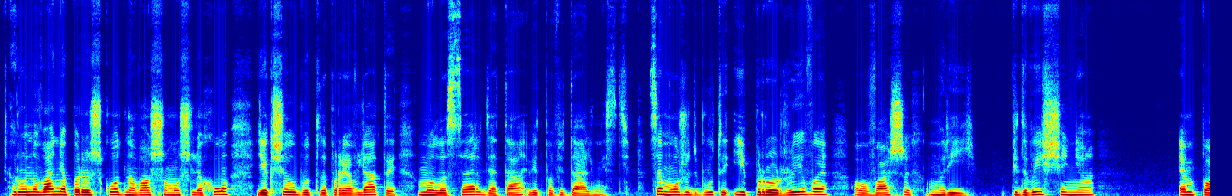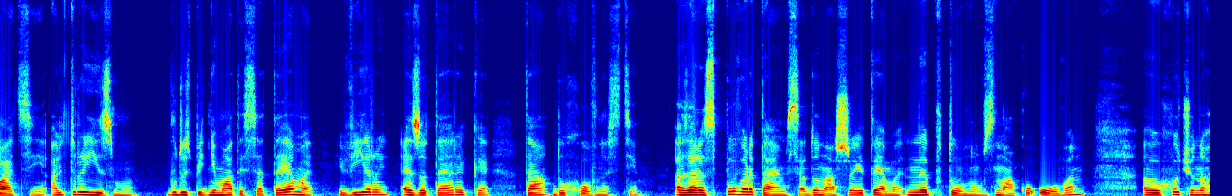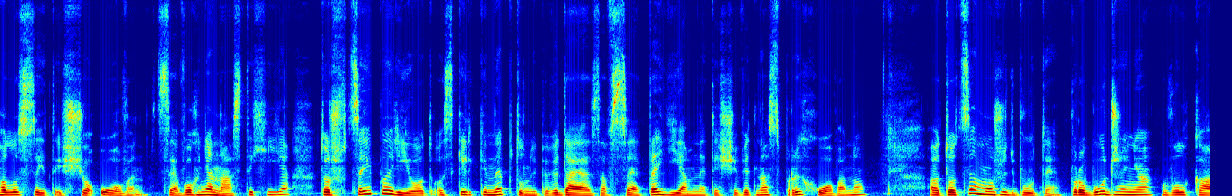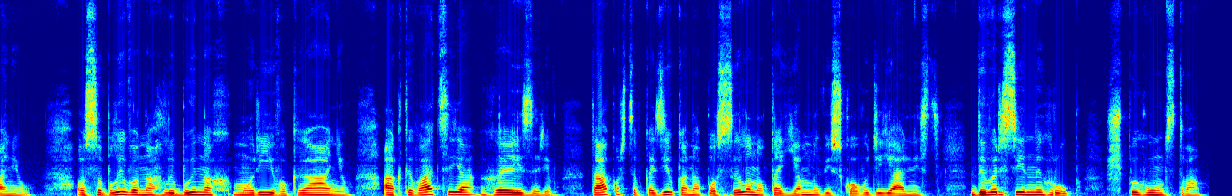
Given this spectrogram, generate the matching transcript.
Руйнування перешкод на вашому шляху, якщо ви будете проявляти милосердя та відповідальність. Це можуть бути і прориви ваших мрій, підвищення емпатії, альтруїзму. Будуть підніматися теми віри, езотерики та духовності. А зараз повертаємося до нашої теми Нептуну в знаку Овен. Е, Хочу наголосити, що Овен це вогняна стихія. Тож в цей період, оскільки Нептун відповідає за все таємне, те, що від нас приховано, е, то це можуть бути пробудження вулканів, особливо на глибинах морів, океанів, активація гейзерів. Також це вказівка на посилену таємну військову діяльність, диверсійних груп, шпигунства,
